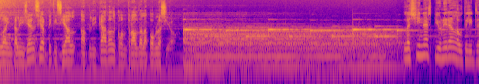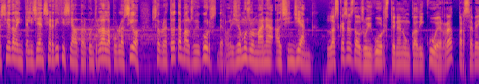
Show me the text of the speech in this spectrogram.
La intel·ligència artificial aplicada al control de la població. La Xina és pionera en la utilització de la intel·ligència artificial per controlar la població, sobretot amb els uigurs de religió musulmana al Xinjiang. Les cases dels uigurs tenen un codi QR per saber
